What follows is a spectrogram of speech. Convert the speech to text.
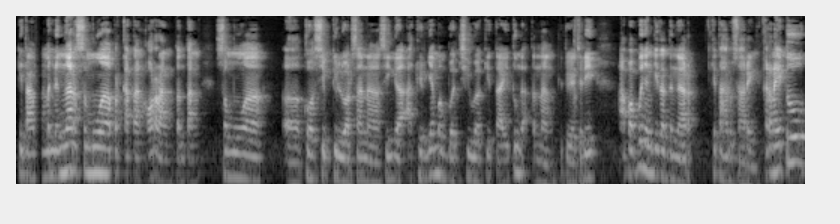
kita mendengar semua perkataan orang tentang semua uh, gosip di luar sana sehingga akhirnya membuat jiwa kita itu nggak tenang gitu ya. Jadi apa pun yang kita dengar kita harus saring. Karena itu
